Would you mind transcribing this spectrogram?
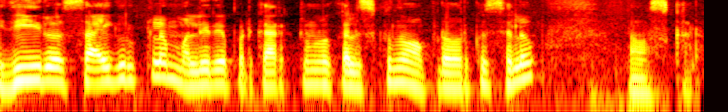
ఇది ఈరోజు సాయి గురుకులం. మళ్ళీ రేపటి కార్యక్రమంలో కలుసుకుందాం. అప్పటి వరకు సెలవు. నమస్కారం.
